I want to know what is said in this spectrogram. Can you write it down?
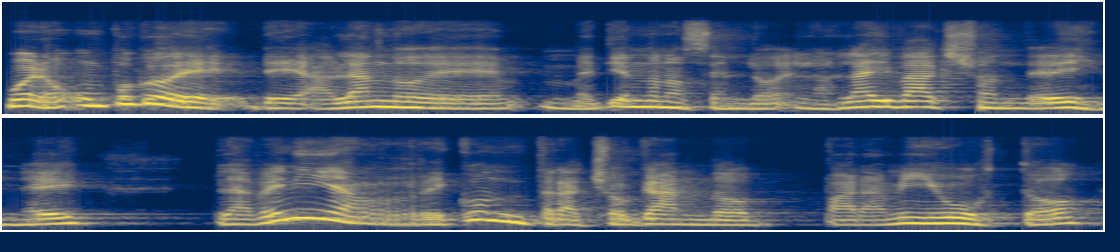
Bueno, un poco de, de- hablando de metiéndonos en, lo- en los live action de Disney, la venía recontra chocando para mi gusto,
